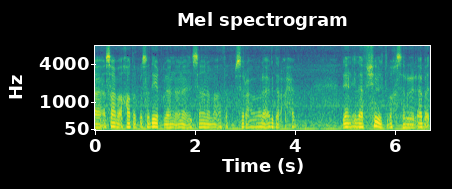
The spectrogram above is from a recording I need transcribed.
آه، صعب أخاطر بصديق لأن أنا إنسانة ما أثق بسرعة ولا أقدر أحب. لأن إذا فشلت بخسر للأبد.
